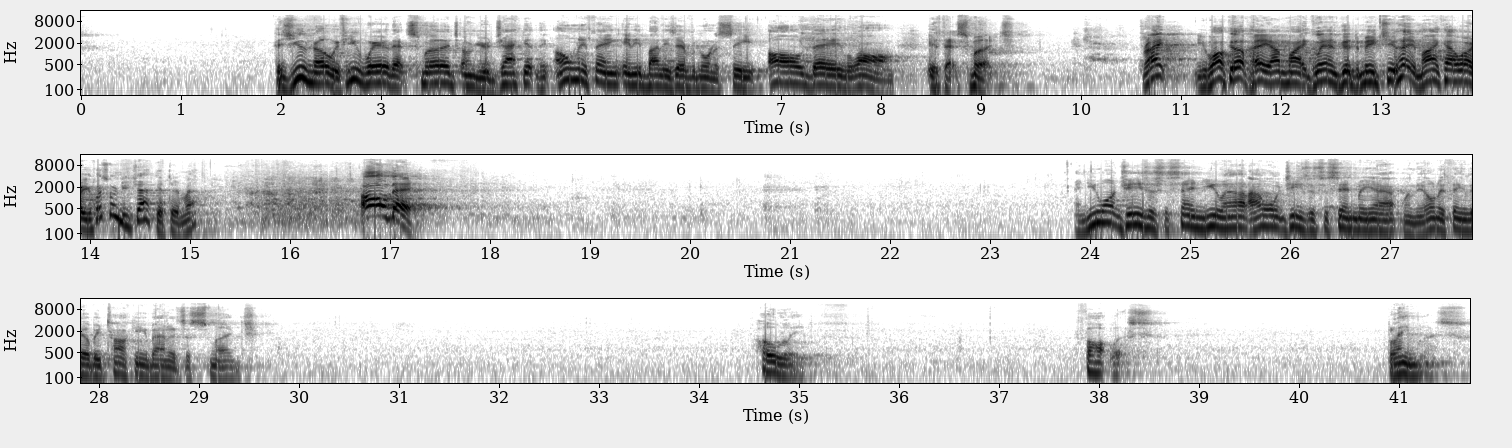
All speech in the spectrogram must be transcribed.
Because you know if you wear that smudge on your jacket, the only thing anybody's ever going to see all day long is that smudge. Right? You walk up, hey, I'm Mike Glenn, good to meet you. Hey, Mike, how are you? What's on your jacket there, man? All day. And you want Jesus to send you out, I want Jesus to send me out when the only thing they'll be talking about is a smudge. Holy, faultless, blameless.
